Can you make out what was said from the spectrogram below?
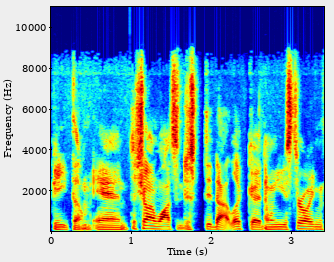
beat them. And Deshaun Watson just did not look good. I mean, he was throwing,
